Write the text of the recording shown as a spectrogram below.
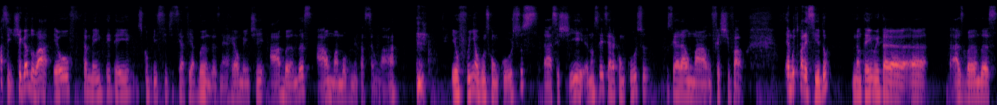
Assim, chegando lá, eu também tentei descobrir se, se havia bandas, né? Realmente há bandas, há uma movimentação lá. Eu fui em alguns concursos assistir, eu não sei se era concurso ou se era uma, um festival. É muito parecido, não tem muita. Uh, as bandas.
